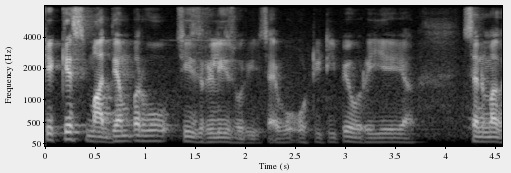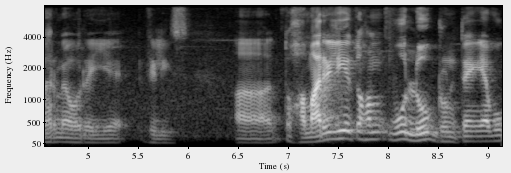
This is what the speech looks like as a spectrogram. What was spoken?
कि किस माध्यम पर वो चीज़ रिलीज़ हो रही है, चाहे वो ओ पे हो रही है या सिनेमा घर में हो रही है रिलीज़ तो हमारे लिए तो हम वो लोग ढूंढते हैं या वो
